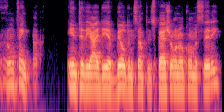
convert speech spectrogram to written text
I don't think uh, into the idea of building something special in Oklahoma City.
